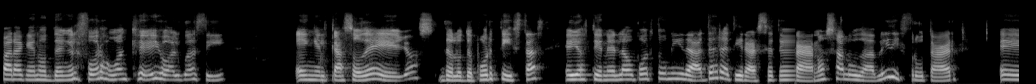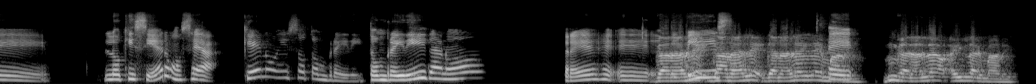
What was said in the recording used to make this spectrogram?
para que nos den el 401k o algo así. En el caso de ellos, de los deportistas, ellos tienen la oportunidad de retirarse temprano, saludable y disfrutar eh, lo que hicieron. O sea, ¿qué no hizo Tom Brady? Tom Brady ganó tres eh, Ganarle, MVPs. ganarle, ganarle a Eli Manning. Ganarle a Eli Manning.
